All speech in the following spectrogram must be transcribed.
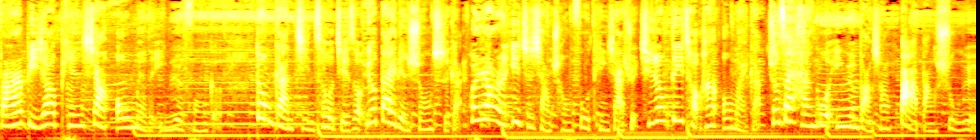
反而比较偏向欧美的音乐风格，动感紧凑节奏又带一点松弛感，会让人一直想重复听下去。其中《低头》和《Oh My God》就在韩国音乐榜上霸榜数月。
